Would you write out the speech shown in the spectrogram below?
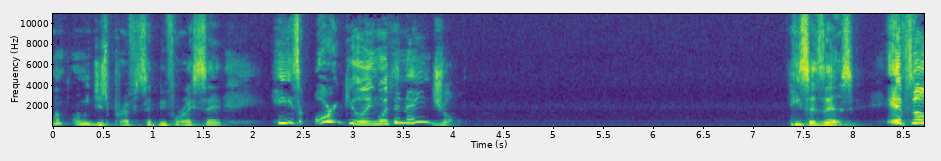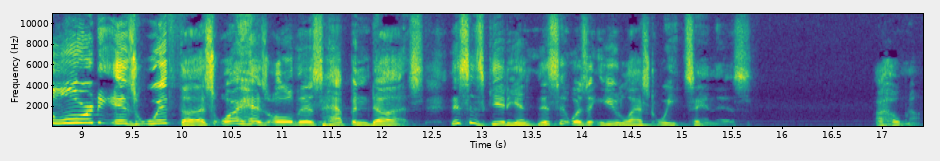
Let, let me just preface it before I say it. He's arguing with an angel. He says this If the Lord is with us, why has all this happened to us? This is Gideon. This it wasn't you last week saying this. I hope not.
